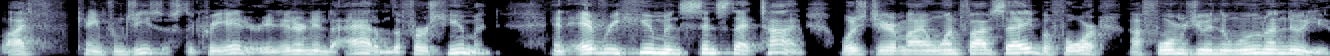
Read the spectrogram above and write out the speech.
Life came from Jesus, the creator. It entered into Adam, the first human and every human since that time. What does Jeremiah 1 5 say? Before I formed you in the womb, I knew you.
